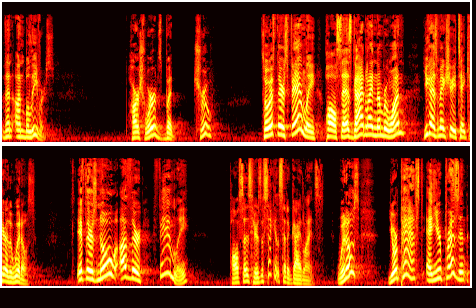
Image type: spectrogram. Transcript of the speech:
than unbelievers. Harsh words, but true. So if there's family, Paul says, guideline number one, you guys make sure you take care of the widows. If there's no other family, Paul says, here's a second set of guidelines. Widows, your past and your present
